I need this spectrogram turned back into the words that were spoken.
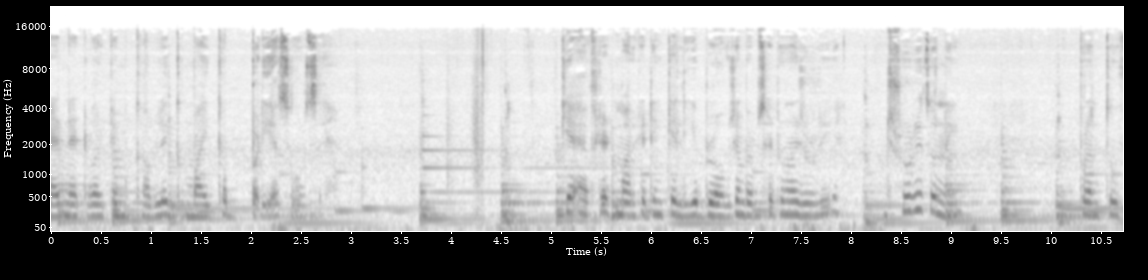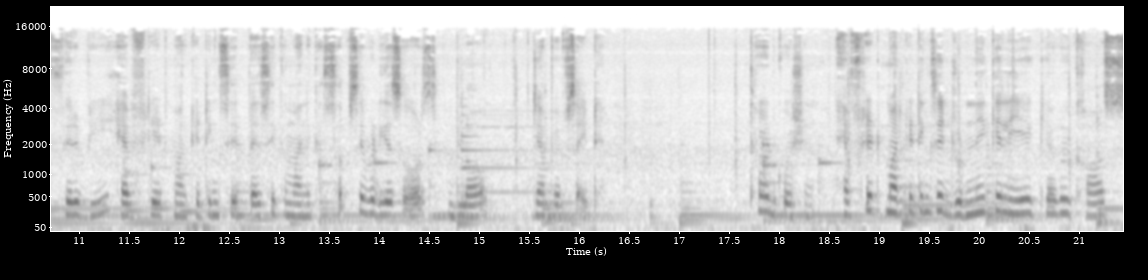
एड नेटवर्क के मुकाबले कमाई का बढ़िया सोर्स है। क्या एफिलिएट मार्केटिंग के लिए ब्लॉग या वेबसाइट होना ज़रूरी है? ज़रूरी तो नहीं, परंतु फिर भी एफिलिएट मार्केटिंग से पैसे कमाने का सबसे बढ़िया सोर्स ब्लॉग या वेबसाइट है। थर्ड क्वेश्चन एफिलिएट मार्केटिंग से जुड़ने के लिए क्या कोई खास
